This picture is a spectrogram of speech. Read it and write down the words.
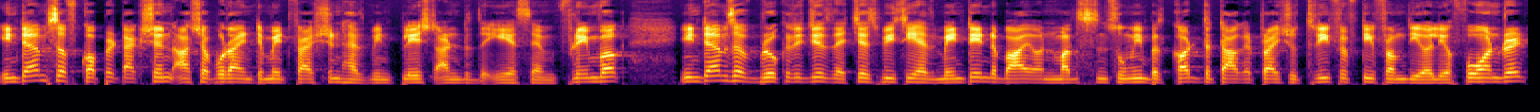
In terms of corporate action, Ashapura Intimate Fashion has been placed under the ASM framework. In terms of brokerages, HSBC has maintained a buy on Motherson Sumi but cut the target price to 350 from the earlier 400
